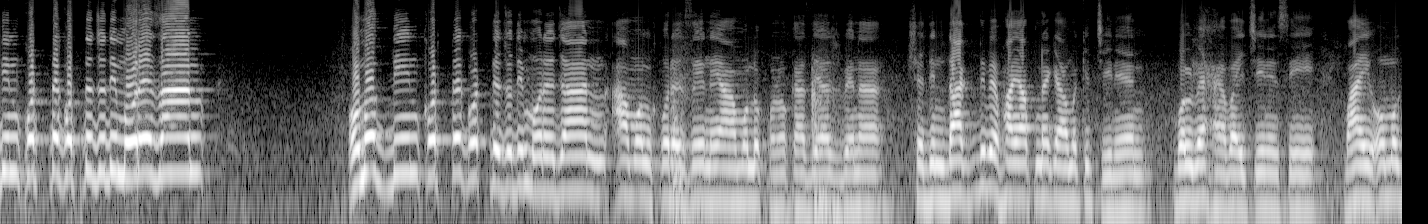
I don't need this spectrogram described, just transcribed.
দিন করতে করতে যদি মরে যান অমুক দিন করতে করতে যদি মরে যান, আমল করেছেন এই আমলও কোনো কাজে আসবে না। সেদিন ডাক দিবে, ভাই, আপনাকে আমাকে চিনেন। বলবে হ্যাঁ ভাই, চিনেছি। ভাই, অমুক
